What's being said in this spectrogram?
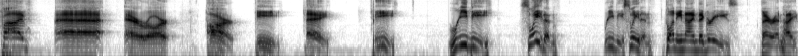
five. Uh, error. R E A B. Reby, Sweden. Reby, Sweden. 29 degrees Fahrenheit.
